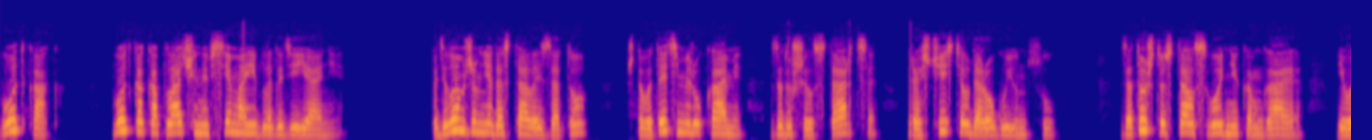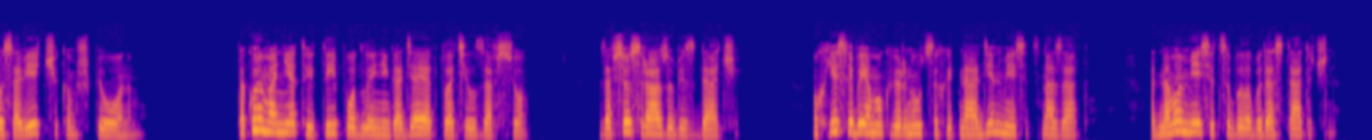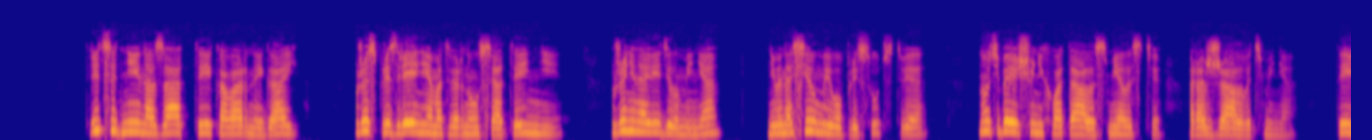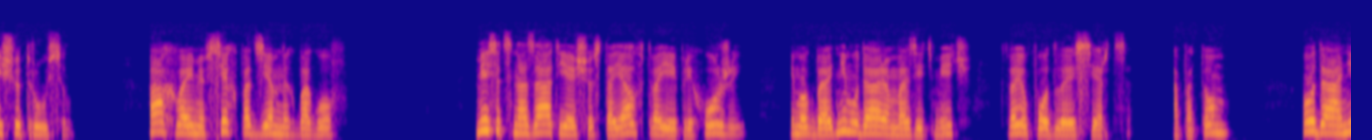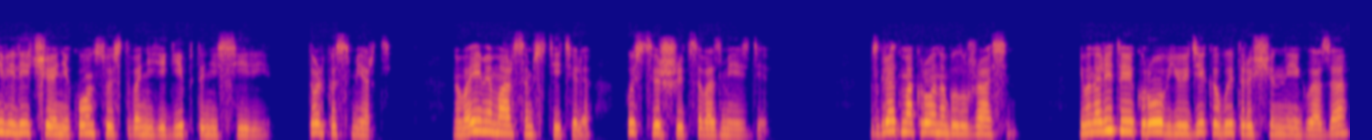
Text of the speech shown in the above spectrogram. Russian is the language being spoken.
Вот как, вот как оплачены все мои благодеяния. По делам же мне досталось за то, что вот этими руками задушил старца и расчистил дорогу юнцу, за то, что стал сводником Гая, его советчиком, шпионом. Такой монетой ты, подлый негодяй, отплатил за все. За все сразу, без сдачи. Ох, если бы я мог вернуться хоть на один месяц назад. Одного месяца было бы достаточно. Тридцать дней назад ты, коварный Гай, уже с презрением отвернулся от Энни, уже ненавидел меня, не выносил моего присутствия, но у тебя еще не хватало смелости разжаловать меня. Ты еще трусил. Ах, во имя всех подземных богов! Месяц назад я еще стоял в твоей прихожей и мог бы одним ударом возить меч твое подлое сердце. А потом... О да, ни величия, ни консульства, ни Египта, ни Сирии. Только смерть. Но во имя Марса Мстителя пусть свершится возмездие. Взгляд Макрона был ужасен. Его налитые кровью и дико вытаращенные глаза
